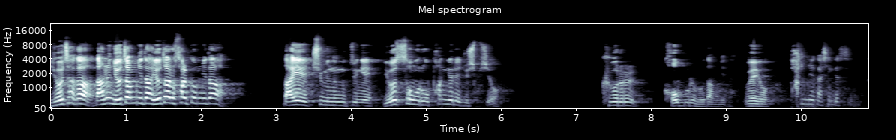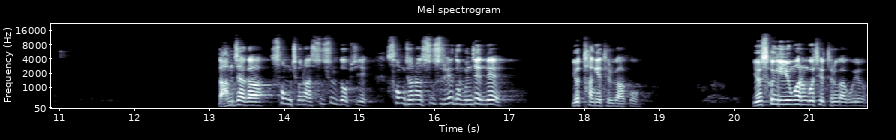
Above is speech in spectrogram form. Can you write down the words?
여자가 나는 여자입니다. 여자로 살 겁니다. 나의 주민등록증에 여성으로 판결해 주십시오. 그거를 거부를 못 합니다. 왜요? 판례가 생겼으니까. 남자가 성전환 수술도 없이 성전환 수술해도 문제인데 여탕에 들어가고 여성이 이용하는 곳에 들어가고요.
